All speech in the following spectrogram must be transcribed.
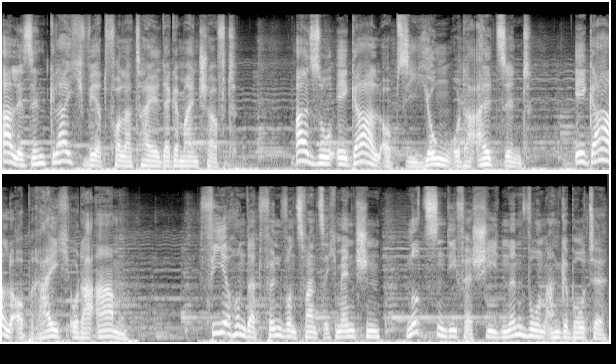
Alle sind gleich wertvoller Teil der Gemeinschaft. Also egal, ob sie jung oder alt sind, egal ob reich oder arm. 425 Menschen nutzen die verschiedenen Wohnangebote.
